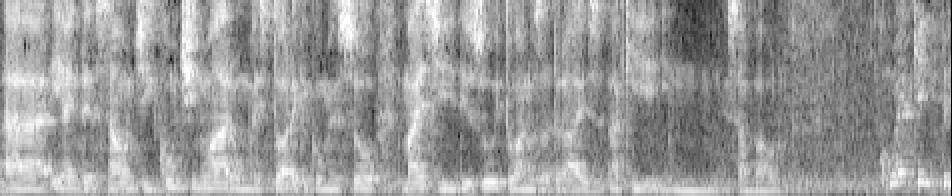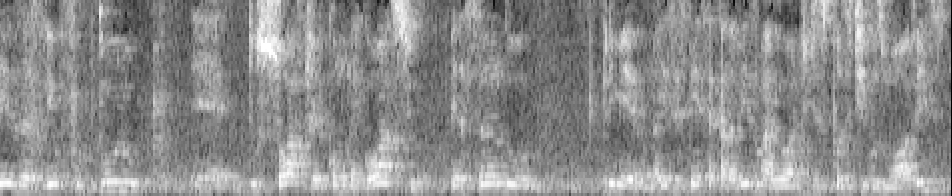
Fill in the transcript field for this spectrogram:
uh, e a intenção de continuar uma história que começou mais de 18 anos atrás aqui em, em São Paulo. Como é que a empresa vê o futuro é, do software como negócio, pensando primeiro, na existência cada vez maior de dispositivos móveis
